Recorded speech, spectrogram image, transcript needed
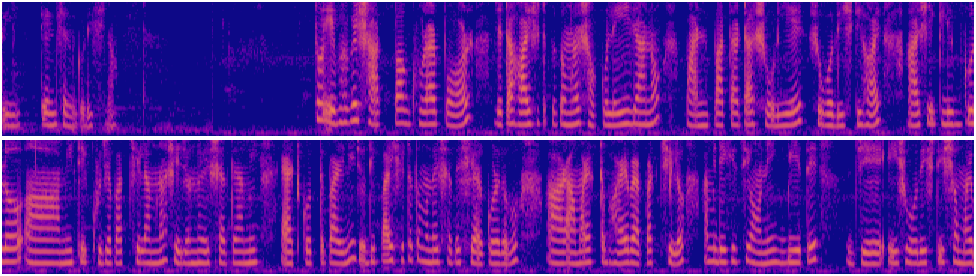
তুই টেনশন করিস না। তো এভাবে সাত পাক ঘোরার পর যেটা হয় সেটা তো তোমরা সকলেই জানো। পান পাতাটা সরিয়ে শুভ দৃষ্টি হয়। আর সেই ক্লিপগুলো আমি ঠিক খুঁজে পাচ্ছিলাম না সেই জন্য এর সাথে আমি অ্যাড করতে পারিনি। যদি পাই সেটা তোমাদের সাথে শেয়ার করে দেবো। আর আমার একটা ভয়ের ব্যাপার ছিল, আমি দেখেছি অনেক বিয়েতে যে এই শুভদৃষ্টির সময়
